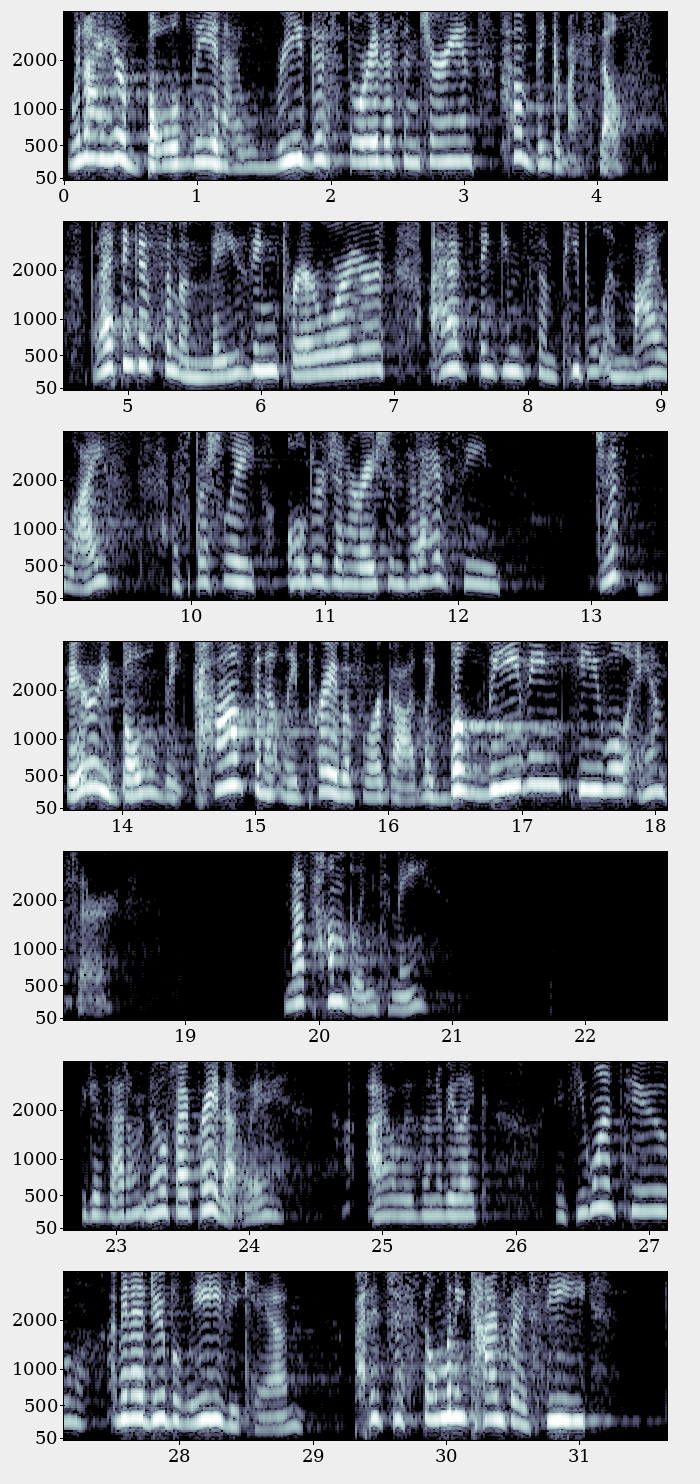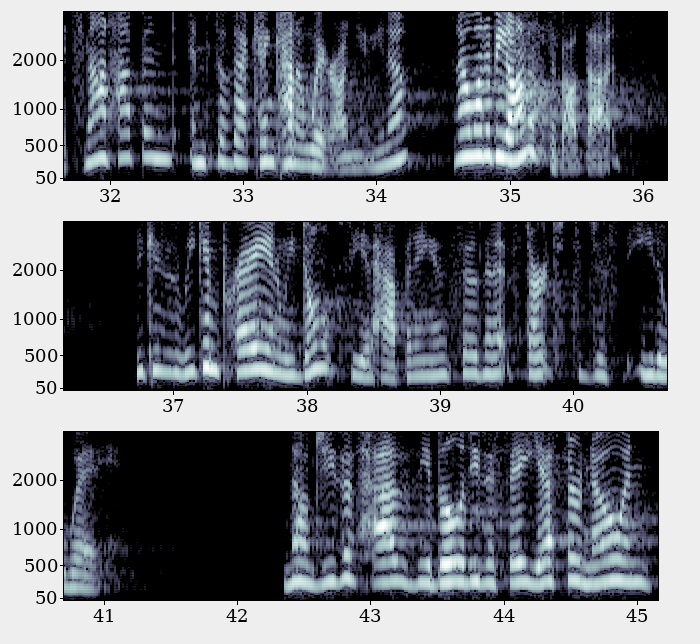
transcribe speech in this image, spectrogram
when I hear boldly and I read this story of the centurion, I don't think of myself. But I think of some amazing prayer warriors. I have thinking some people in my life, especially older generations, that I have seen just very boldly, confidently pray before God, like believing He will answer. And that's humbling to me because I don't know if I pray that way. I always want to be like, if you want to, I mean, I do believe you can, but it's just so many times I see it's not happened, and so that can kind of wear on you, you know? And I want to be honest about that because we can pray and we don't see it happening, and so then it starts to just eat away. Now, Jesus has the ability to say yes or no, and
